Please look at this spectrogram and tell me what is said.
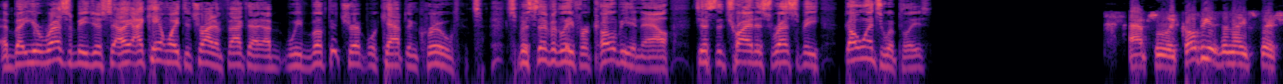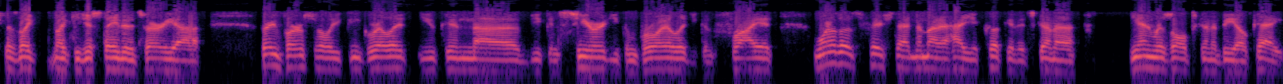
Uh, But your recipe just, I, I can't wait to try it. In fact, I, I, we booked a trip with Captain Crew specifically for cobia now, just to try this recipe. Go into it, please. Absolutely, cobia is a nice fish because, like like you just stated, it's very uh, very versatile. You can grill it, you can uh, you can sear it, you can broil it, you can fry it. One of those fish that no matter how you cook it, it's gonna the end result's gonna be okay.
